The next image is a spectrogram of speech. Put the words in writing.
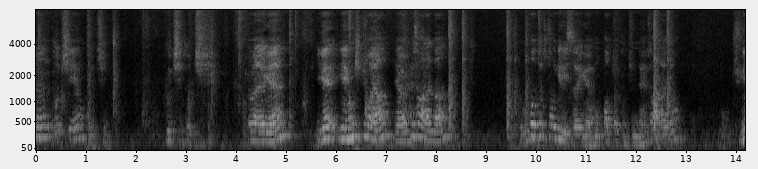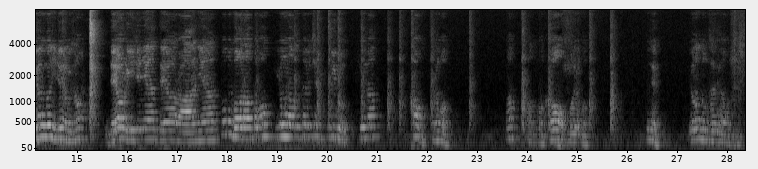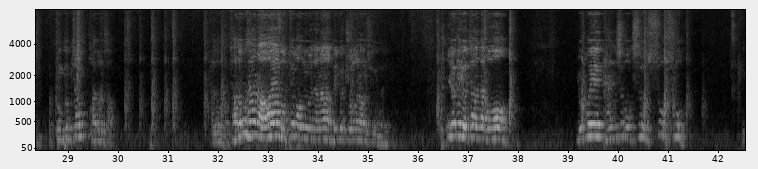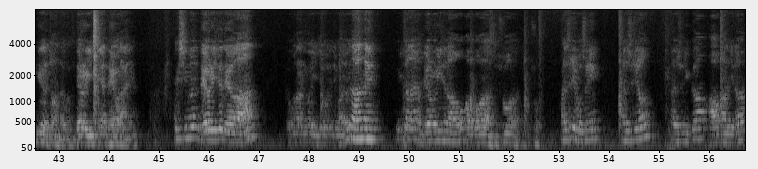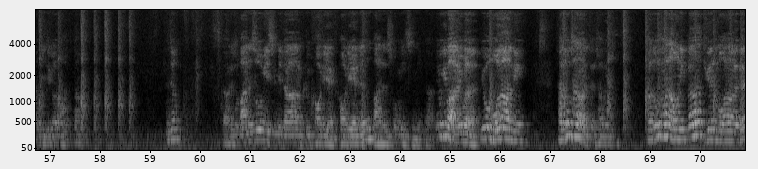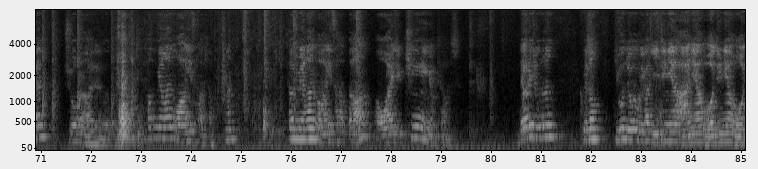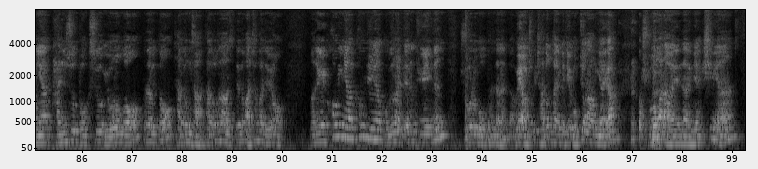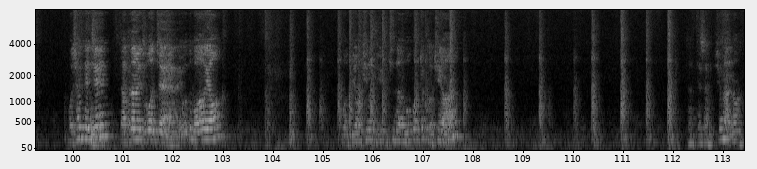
핵심은 도치예요. 도치. 도치, 도치. 그러면 이게 이게 이게 형식주어야. 얘를 해석 안 한다. 문법적 성질이 있어요. 이게 문법적 도치인데 해석 안 하죠. 중요한 건 이제 여기서 there is냐, there are냐 또는 뭐가 나왔다고? 이런 거 나온다 그랬지? with 기억나? come 이런 거. 어? 어, 뭐, go 뭐 이런 거. 그지? 이런 동사들이 나올 수 있어. 공통점 자동사. 자동사. 자동사가 나와야 목적어 없는 거잖아. 그러니까 주어가 나올 수 있는 거지. 이렇게 결정한다고. 요거의 단수, 복수, 수, 수. 이게 결정한다고. there is냐, there 아니야. 핵심은 there is, there are. 요거라는 거 잊어버리지 마. 여기 나왔네. 여기 있잖아요. there is 나오고 바로 뭐가 나왔어? 주어가 나왔어. 주어. 단순히 복수니? 단수죠? 단수니까 아가 아니라 is가 나왔다. 그죠? 자, 그래서 많은 소음이 있습니다. 그 거리에. 거리에는 많은 소음이 있습니다. 여기 봐, 이번에. 이거 뭐 나왔니? 자동차 나왔죠, 자동차. 자동차가 나오니까 뒤에는 뭐가 나와야 돼? 주어가 나와야 되는 거죠. 현명한 왕이 살았다. 응? 현명한 왕이 살았다. A wise king 이렇게 나왔어. 내가 그래주고는 그래서 기본적으로 우리가 이진이야, 아니야, 워진이야, 원이야, 단수, 복수 요런 거. 그 다음에 또 자동사. 자동사 나왔을 때도 마찬가지예요. 만약에 컴이냐, 컴주냐 구분할 때는 뒤에 있는 주어를 보고 판단한다. 왜? 어차피 자동사니까 뒤에 목적어 나오는 게 아니라 주어가 나와야 된다는 게 핵심이야. 뭐 철퇴지? 자, 그 다음에 두 번째. 이것도 뭐라고요? 뭐 비형칭을 뒤에 붙인다는 문법적 도치야. 됐어. 지금 안 나와.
